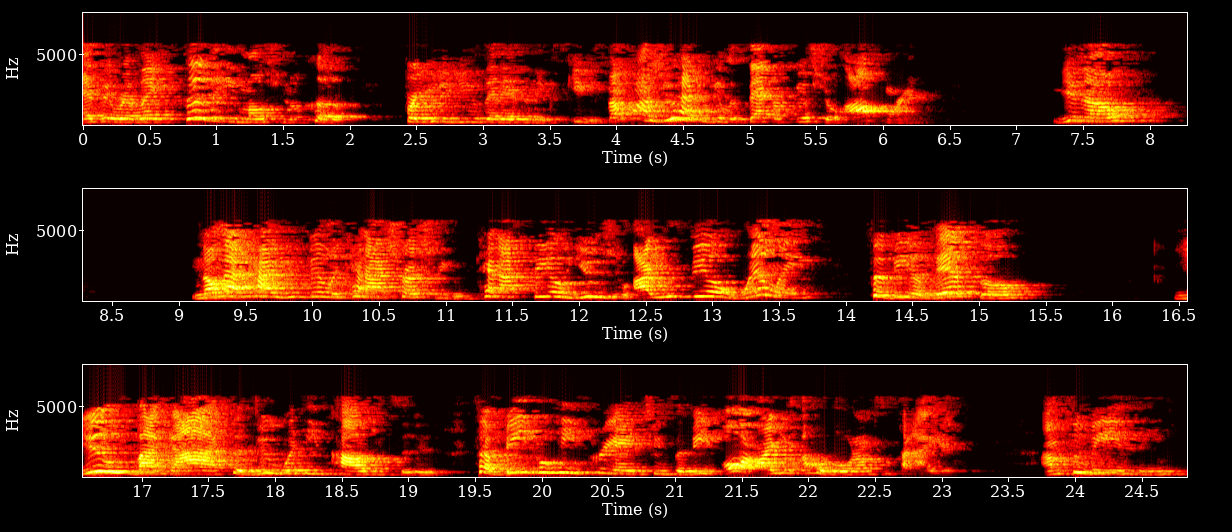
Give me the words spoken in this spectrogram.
as it relates to the emotional cup for you to use that as an excuse. Sometimes you have to give a sacrificial offering. You know, no matter how you feeling, can I trust you? Can I still use you? Are you still willing to be a vessel used by God to do what He's called you to do, to be who He's created you to be? Or are you, oh Lord, I'm too tired. I'm too busy,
